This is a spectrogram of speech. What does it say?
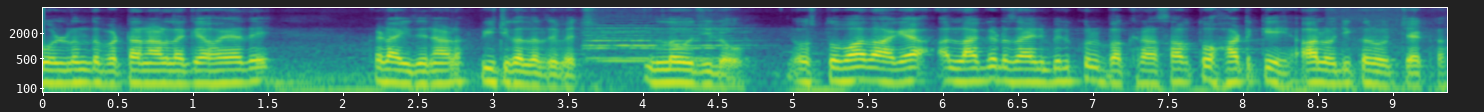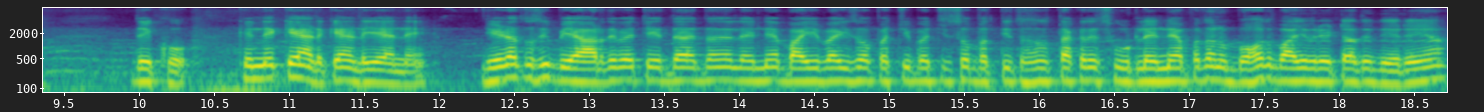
골ਡਨ ਦੁਪੱਟਾ ਨਾਲ ਲੱਗਿਆ ਹੋਇਆ ਤੇ ਕਢਾਈ ਦੇ ਨਾਲ, ਪੀਚ ਕਲਰ ਦੇ ਵਿੱਚ। ਲਓ ਜੀ, ਲਓ। ਉਸ ਤੋਂ ਬਾਅਦ ਆ ਗਿਆ ਅਲੱਗ ਡਿਜ਼ਾਈਨ, ਬਿਲਕੁਲ ਵੱਖਰਾ, ਸਭ ਤੋਂ ਹਟ ਕੇ ਆ ਲਓ ਜੀ, ਕਰੋ ਚੈੱਕ। ਦੇਖੋ, ਕਿੰਨੇ ਘੈਂਟ ਘੈਂਟ ਡਿਜ਼ਾਈਨ ਨੇ ਜਿਹੜਾ ਤੁਸੀਂ ਬਾਜ਼ਾਰ ਦੇ ਵਿੱਚ ਇਦਾਂ ਇਦਾਂ ਦੇ ਲੈਨੇ ਆ 22 2200 25 2500 3200 ਤੱਕ ਦੇ ਸੂਟ ਲੈਨੇ ਆਪਾਂ ਤੁਹਾਨੂੰ ਬਹੁਤ ਵਾਜਬ ਰੇਟਾਂ ਤੇ ਦੇ ਰਹੇ ਆ।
